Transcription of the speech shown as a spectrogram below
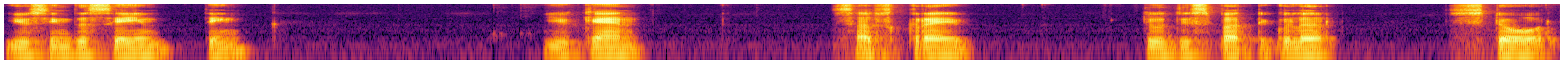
using the same thing. You can subscribe to this particular store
